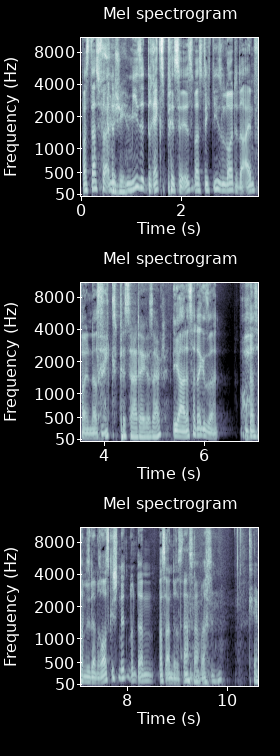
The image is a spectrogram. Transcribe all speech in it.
was das für eine Fischi. miese Dreckspisse ist, was sich diese Leute da einfallen lassen. Dreckspisse hat er gesagt. Ja, das hat er gesagt. Und das haben sie dann rausgeschnitten und dann was anderes Ach so. gemacht. Okay.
